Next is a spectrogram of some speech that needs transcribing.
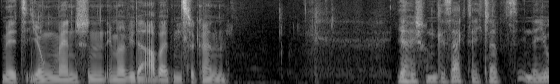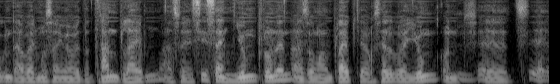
mit jungen Menschen immer wieder arbeiten zu können. Ja, wie schon gesagt, ich glaube, in der Jugendarbeit muss man immer wieder dranbleiben. Also es ist ein Jungbrunnen, also man bleibt ja auch selber jung und mhm. äh, äh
